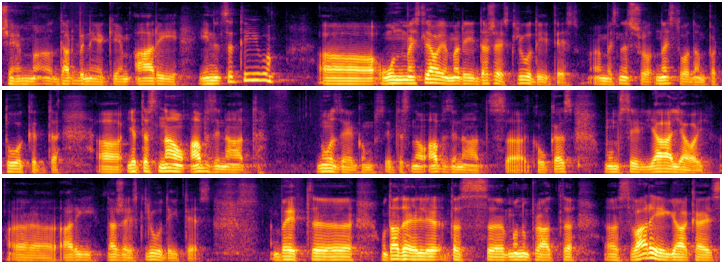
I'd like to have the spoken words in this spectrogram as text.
šiem darbiniekiem arī iniciatīvu. Uh, un mēs ļaujam arī dažreiz kļūdīties. Mēs neso, nesodām par to, ka, uh, ja tas nav apzināti noziegums, ja tas nav apzināts uh, kaut kas, mums ir jāļauj arī dažreiz kļūdīties. Bet, tādēļ tas, manuprāt, svarīgākais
